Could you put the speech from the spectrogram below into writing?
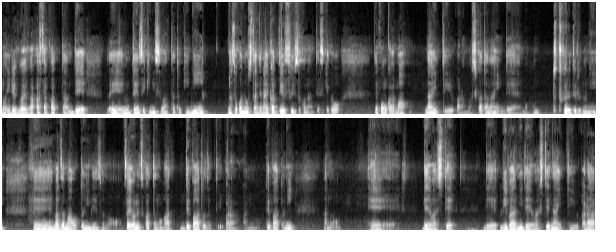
の入れ具合が浅かったんで、えー、運転席に座った時に、まあ、そこに落ちたんじゃないかっていう推測なんですけど、で、今回はまあ、ないっていうからもう仕方ないんで、もうほんと疲れてるのに、えー、まずはまあ夫にね、その、最後に使ったのがデパートだっていうから、あの、デパートに、あの、えー、電話して、で、売り場に電話してないっていうから、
